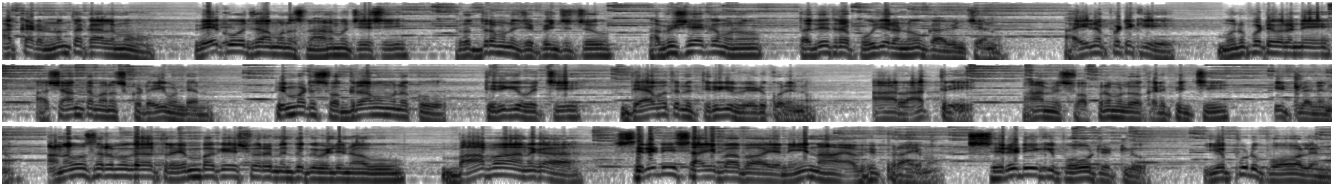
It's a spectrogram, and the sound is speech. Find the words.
అక్కడున్నంతకాలము వేకోజామును స్నానము చేసి రుద్రమును జపించుచు అభిషేకమును తదితర పూజలను గావించాను. అయినప్పటికీ మునుపటి వలనే అశాంత మనస్కుడై ఉండాను. పిమ్మట స్వగ్రామమునకు తిరిగి వచ్చి దేవతను తిరిగి వేడుకొనెను. ఆ రాత్రి ఆమె స్వప్నములో కనిపించి ఇట్లనెను. అనవసరముగా త్రయంబకేశ్వరం ఎందుకు వెళ్ళినావు? బాబా అనగా సిరిడి సాయిబాబా అని నా అభిప్రాయము షిరిడీకి పోవటెట్లు ఎప్పుడు పోవలెను.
